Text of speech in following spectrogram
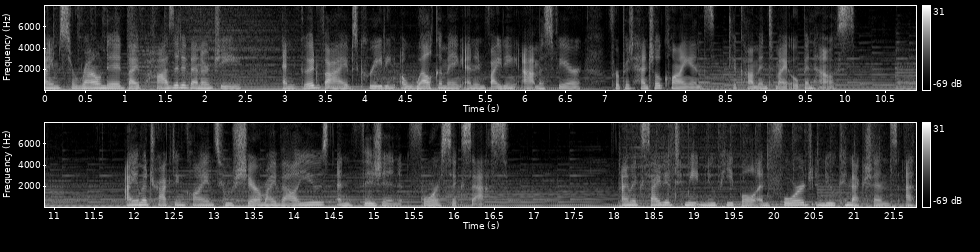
I am surrounded by positive energy and good vibes, creating a welcoming and inviting atmosphere for potential clients to come into my open house. I am attracting clients who share my values and vision for success. I'm excited to meet new people and forge new connections at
